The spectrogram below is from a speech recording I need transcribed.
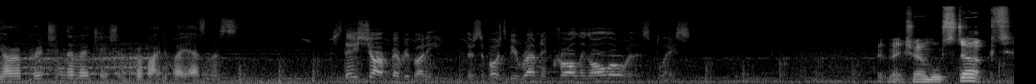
We are approaching the location provided by Esmus. Stay sharp, everybody. There's supposed to be remnant crawling all over this place. Make sure I'm all stocked.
